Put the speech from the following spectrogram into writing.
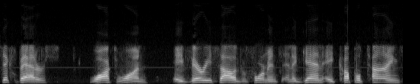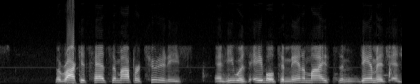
six batters, walked one, a very solid performance, and again, a couple times the Rockets had some opportunities and he was able to minimize the damage and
